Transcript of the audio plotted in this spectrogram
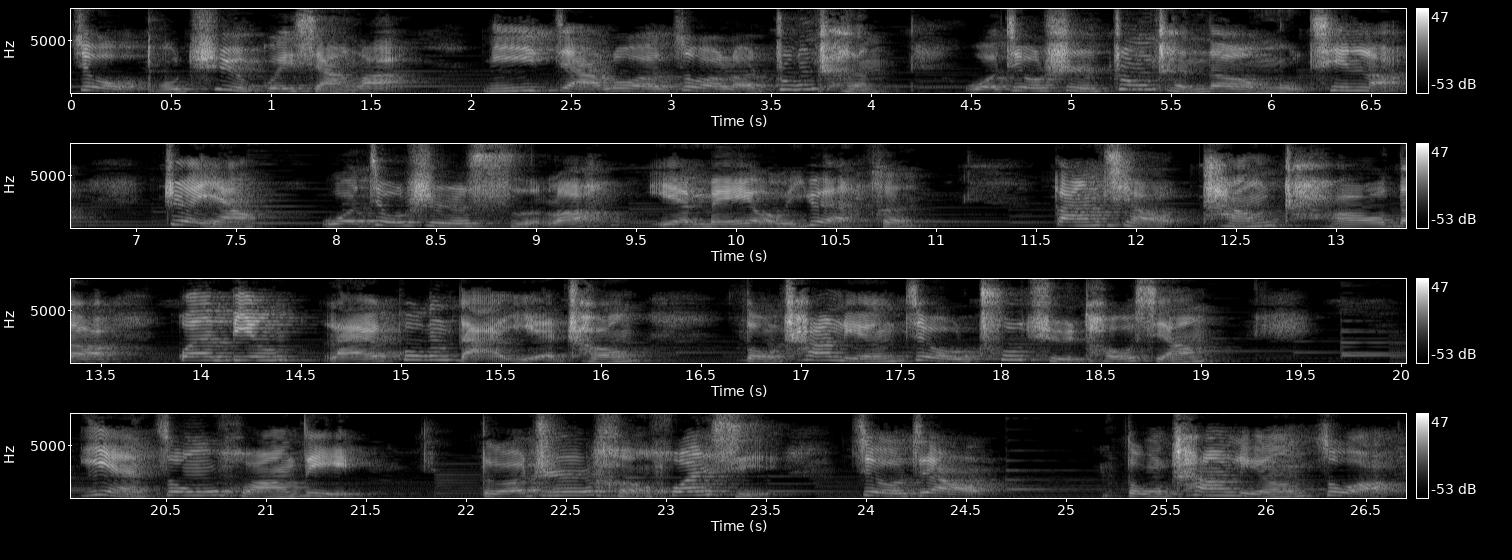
就不去归降了。你假若做了忠臣，我就是忠臣的母亲了，这样我就是死了也没有怨恨。刚巧唐朝的官兵来攻打郾城。董昌龄就出去投降，燕宗皇帝得知很欢喜，就叫董昌龄做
